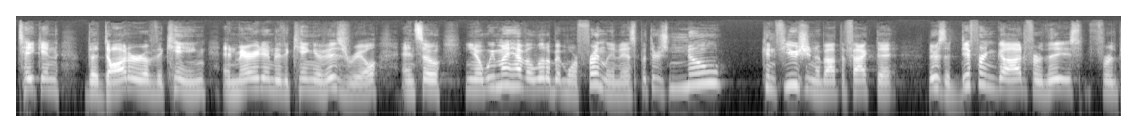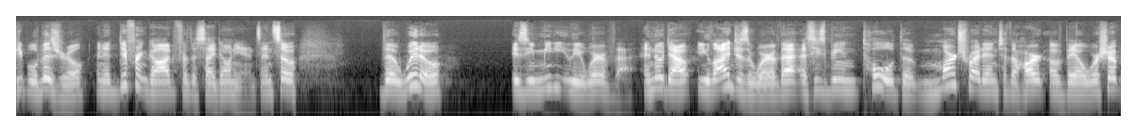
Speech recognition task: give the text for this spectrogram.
taken the daughter of the king and married him to the king of Israel. And so, you know, we might have a little bit more friendliness, but there's no confusion about the fact that there's a different God for this for the people of Israel and a different God for the Sidonians. And so the widow is immediately aware of that. And no doubt Elijah is aware of that as he's being told to march right into the heart of Baal worship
